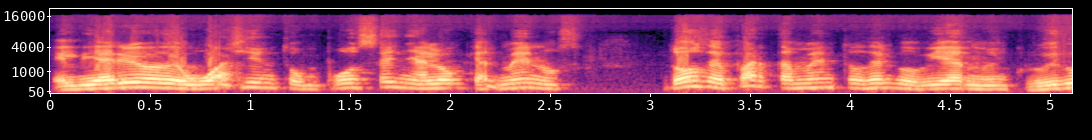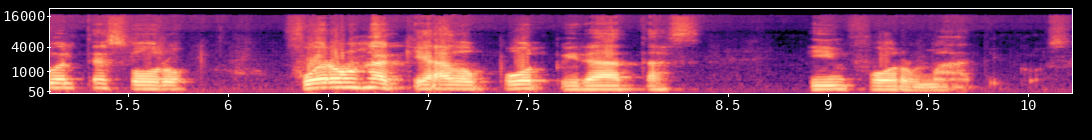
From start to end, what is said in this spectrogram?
El diario de Washington Post señaló que al menos dos departamentos del gobierno, incluido el Tesoro, fueron hackeados por piratas informáticos.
